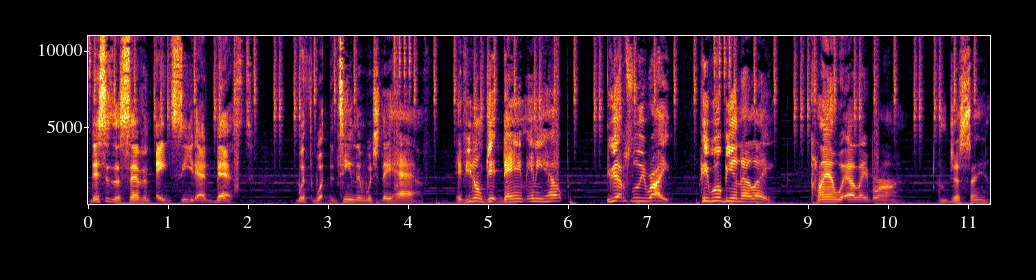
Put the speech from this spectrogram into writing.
This is a 7th, 8th seed at best with what the team in which they have. If you don't get Dame any help, you're absolutely right. He will be in LA playing with LA Bron. I'm just saying.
